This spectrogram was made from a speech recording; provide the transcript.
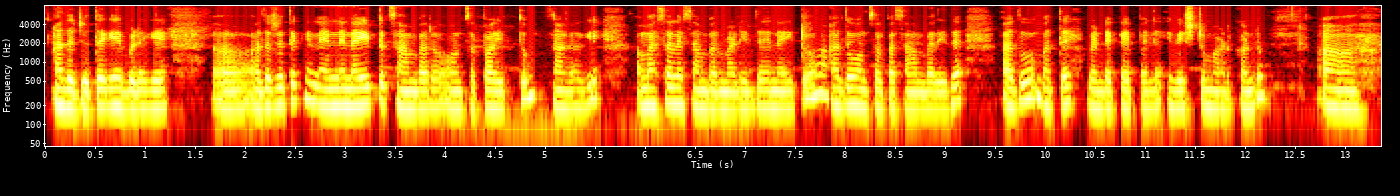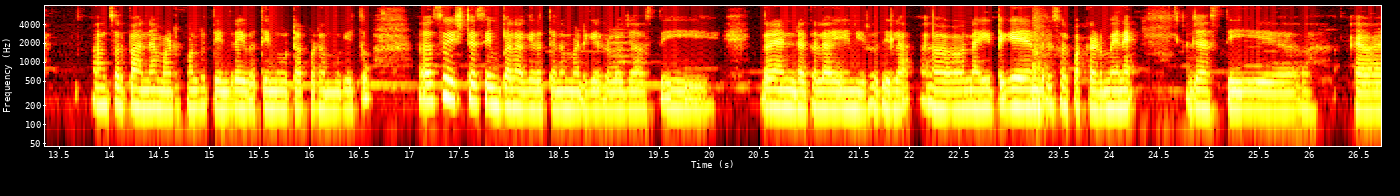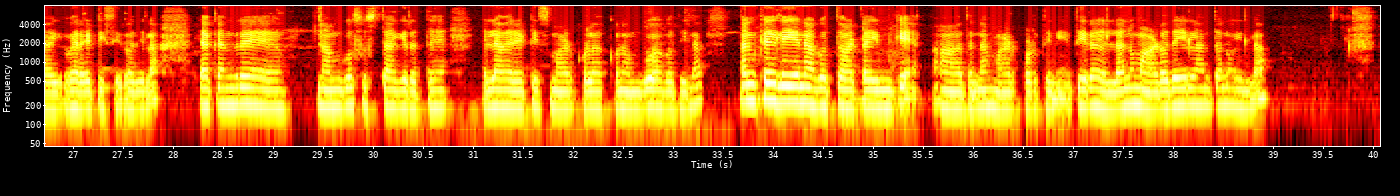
ಅದ್ರ ಜೊತೆಗೆ ಬೆಳಗ್ಗೆ ಅದ್ರ ಜೊತೆಗೆ ನೆನ್ನೆ ನೈಟ್ ಸಾಂಬಾರು ಒಂದು ಸ್ವಲ್ಪ ಇತ್ತು. ಹಾಗಾಗಿ ಮಸಾಲೆ ಸಾಂಬಾರು ಮಾಡಿದ್ದೆ ನೈಟು ಅದು ಒಂದು ಸ್ವಲ್ಪ ಸಾಂಬಾರಿದೆ ಅದು ಮತ್ತು ಬೆಂಡೆಕಾಯಿ ಪಲ್ಯ ಇವಿಷ್ಟು ಮಾಡಿಕೊಂಡು ಒಂದು ಸ್ವಲ್ಪ ಅನ್ನ ಮಾಡಿಕೊಂಡು ತಿಂದರೆ ಇವತ್ತಿನ ಊಟ ಕೂಡ ಮುಗೀತು. ಸೊ ಇಷ್ಟೇ ಸಿಂಪಲ್ ಆಗಿರುತ್ತೆ ನಮ್ಮ ಅಡುಗೆಗಳು. ಜಾಸ್ತಿ ಗ್ರ್ಯಾಂಡಾಗೆಲ್ಲ ಏನಿರೋದಿಲ್ಲ ನೈಟ್ಗೆ ಅಂದರೆ ಸ್ವಲ್ಪ ಕಡಿಮೆನೇ. ಜಾಸ್ತಿ ವೆರೈಟೀಸ್ ಇರೋದಿಲ್ಲ. ಯಾಕಂದರೆ ನಮಗೂ ಸುಸ್ತಾಗಿರುತ್ತೆ. ಎಲ್ಲ ವೆರೈಟೀಸ್ ಮಾಡ್ಕೊಳ್ಳೋಕ್ಕೂ ನಮಗೂ ಆಗೋದಿಲ್ಲ. ನನ್ನ ಕೈಲಿ ಏನಾಗುತ್ತೋ ಆ ಟೈಮ್ಗೆ ಅದನ್ನು ಮಾಡಿಕೊಡ್ತೀನಿ. ತೀರಾ ಎಲ್ಲನೂ ಮಾಡೋದೇ ಇಲ್ಲ ಅಂತಲೂ ಇಲ್ಲ.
